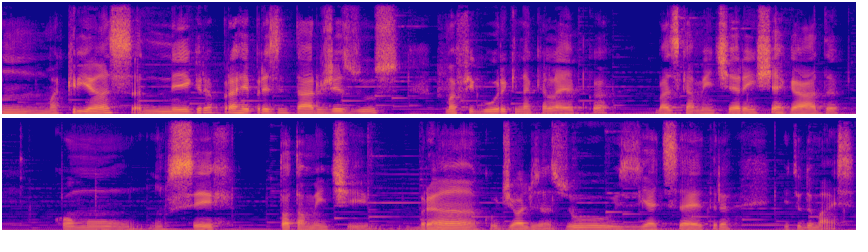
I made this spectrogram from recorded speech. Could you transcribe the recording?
uma criança negra para representar o Jesus, uma figura que naquela época basicamente era enxergada como um ser totalmente branco, de olhos azuis e etc. e tudo mais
